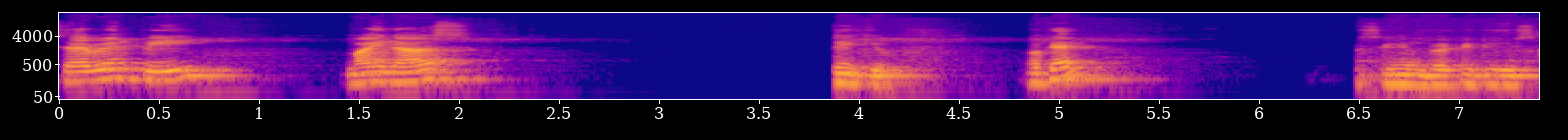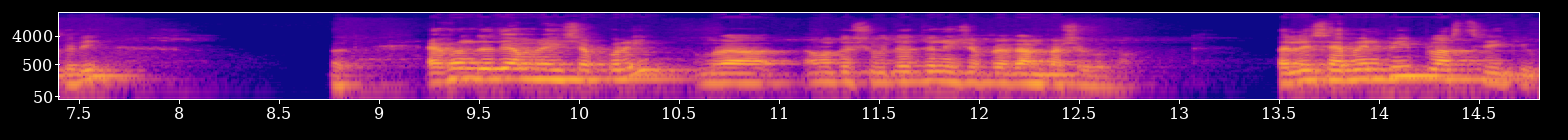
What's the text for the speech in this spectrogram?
seven p minus three q okay second bracket use করি. এখন যদি আমরা হিসাব করি, আমরা আমাদের সুবিধার জন্য হিসাবটা ডান পাশে করলাম। তাহলে seven p plus three q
